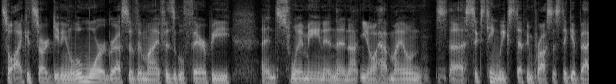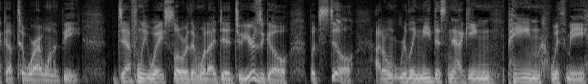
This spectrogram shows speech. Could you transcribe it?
so I could start getting a little more aggressive in my physical therapy and swimming. And then I, you know I have my own uh, 16 week stepping process to get back up to where I want to be. Definitely way slower than what I did 2 years ago but still I don't really need this nagging pain with me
